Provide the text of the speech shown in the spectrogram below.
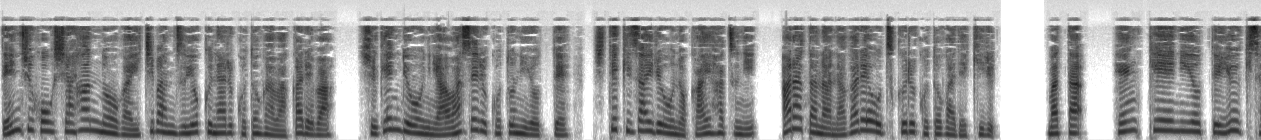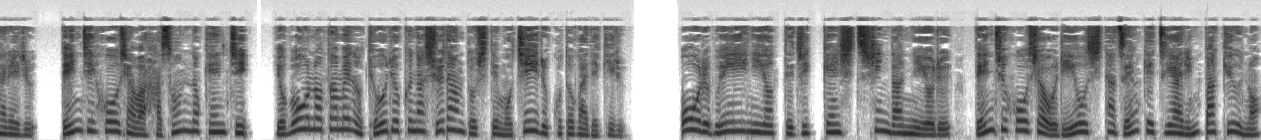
電磁放射反応が一番強くなることが分かれば、主原料に合わせることによって知的材料の開発に新たな流れを作ることができる。また、変形によって有機される電磁放射は破損の検知、予防のための強力な手段として用いることができる。オール VE によって実験室診断による電磁放射を利用した全血やリンパ球の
